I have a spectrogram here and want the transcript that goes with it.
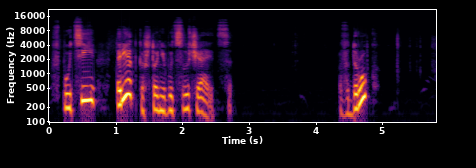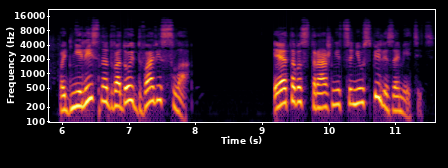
В пути редко что-нибудь случается. Вдруг поднялись над водой два весла. Этого стражницы не успели заметить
